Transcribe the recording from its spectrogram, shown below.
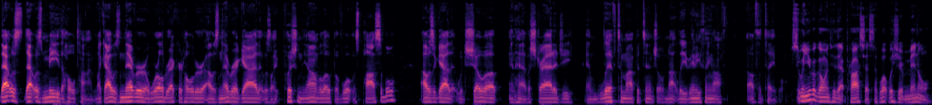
That was that was me the whole time. Like I was never a world record holder. I was never a guy that was like pushing the envelope of what was possible. I was a guy that would show up and have a strategy and lift to my potential, not leave anything off off the table. So when you were going through that process, like what was your mental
